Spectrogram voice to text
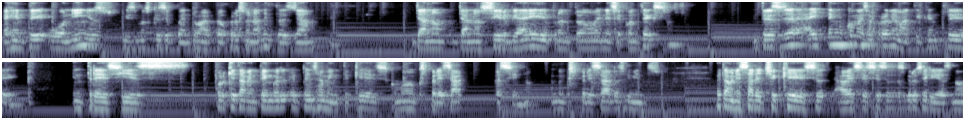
hay gente o niños mismos que se pueden tomar todo personal, entonces ya, ya, no, ya no sirve ahí de pronto en ese contexto. Entonces ahí tengo como esa problemática entre, entre si es, porque también tengo el, pensamiento que es como expresar así, ¿no? Como expresar los sentimientos. Pero también está el hecho que a veces esas groserías no,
